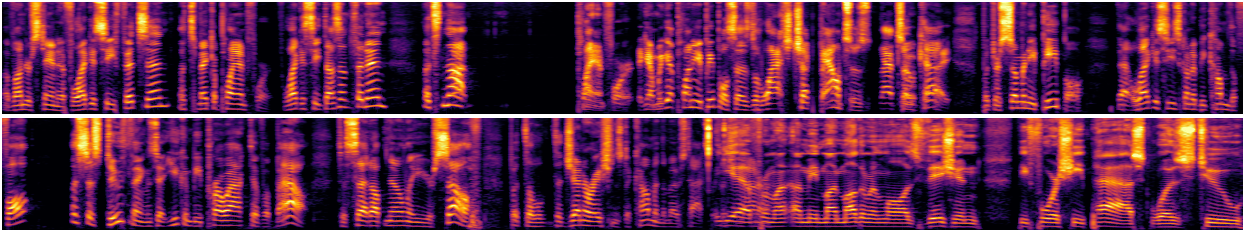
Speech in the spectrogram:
of understanding if legacy fits in, let's make a plan for it. If legacy doesn't fit in, let's not plan for it. Again, we get plenty of people says the last check bounces. That's okay, but there's so many people that legacy is going to become default let's just do things that you can be proactive about to set up not only yourself but the, the generations to come in the most tax efficient yeah manner. from i mean my mother-in-law's vision before she passed was to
